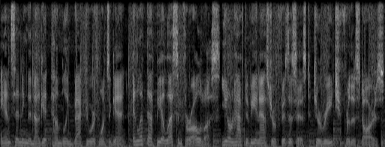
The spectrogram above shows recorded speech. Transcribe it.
and sending the nugget tumbling back to Earth once again. And let that be a lesson for all of us. You don't have to be an astrophysicist to reach for the stars.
